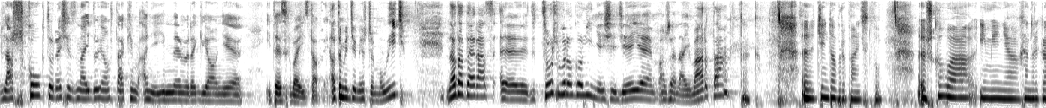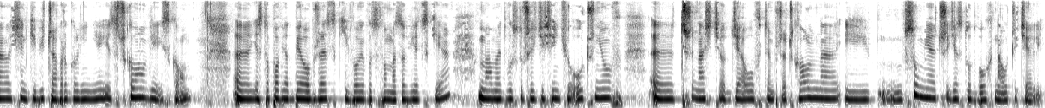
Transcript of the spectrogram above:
dla szkół, które się znajdują w takim, a nie innym regionie i to jest chyba istotne. O tym będziemy jeszcze mówić. No to teraz, e, cóż w Rogolinie się dzieje, Marzena i Marta? Tak. E, Dzień dobry Państwu. E, Szkoła imienia Henryka Sienkiewicza w Rogolinie jest szkołą wiejską. E, Jest to powiat białobrzeski, województwo mazowieckie. Mamy 260 uczniów, e, 13 oddziałów, w tym przedszkolne i mm, w sumie 32 nauczycieli.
